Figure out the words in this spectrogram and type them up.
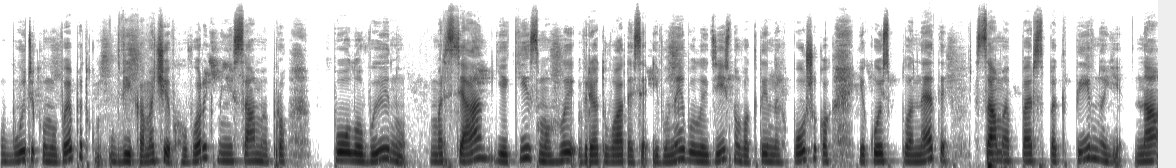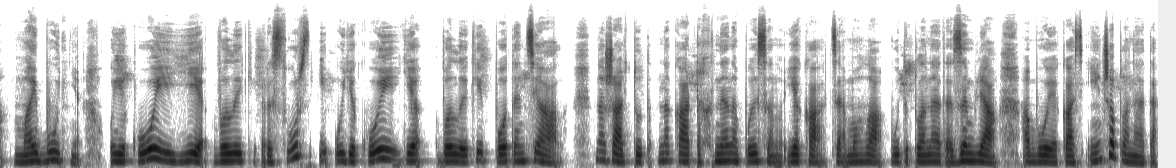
У будь-якому випадку дві камачів говорить мені саме про половину марсіан, які змогли врятуватися, і вони були дійсно в активних пошуках якоїсь планети, саме перспективної на майбутнє, у якої є великий ресурс і у якої є великий потенціал. На жаль, тут на картах не написано, яка це могла бути планета Земля або якась інша планета,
